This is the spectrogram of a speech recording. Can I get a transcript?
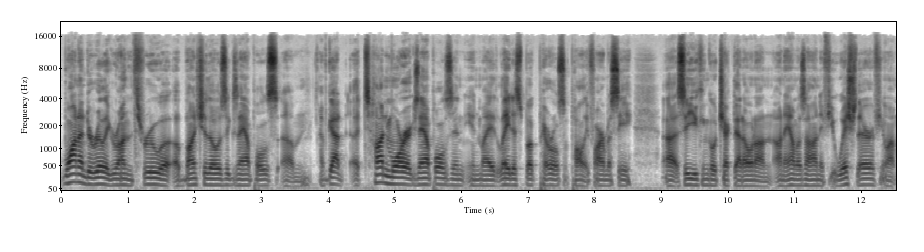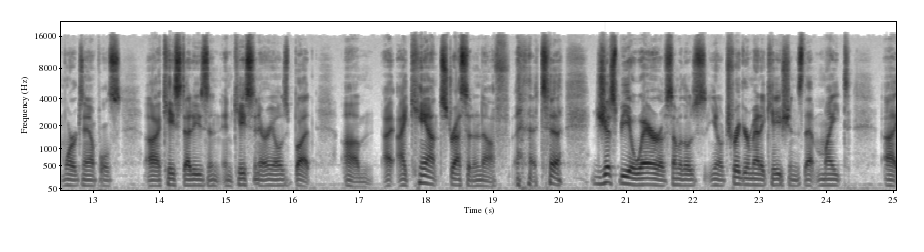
wanted to really run through a, a bunch of those examples. Um, I've got a ton more examples in, in my latest book, Perils of Polypharmacy. Uh, so you can go check that out on, on Amazon if you wish there, if you want more examples, uh, case studies, and, and, case scenarios. But um, I, I, can't stress it enough to just be aware of some of those you know trigger medications that might uh,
